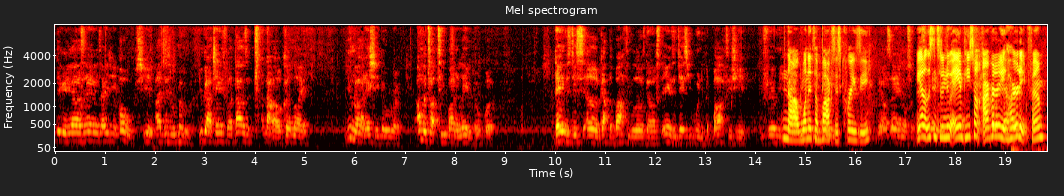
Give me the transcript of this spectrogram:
Nigga, you know what I'm saying? Type shit. Oh, shit, I just remember. You got change for a thousand? No, cause like, you know how that shit go, bro. I'm gonna talk to you about it later, though, but. Davis just uh, got the boxing gloves downstairs and Jesse wanted the box and shit. You feel? Nah, You wanted to box is crazy. You know what I'm saying? You gotta listen to the new AMP song. I've already heard it, fam.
